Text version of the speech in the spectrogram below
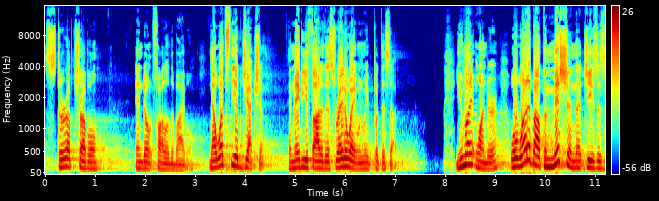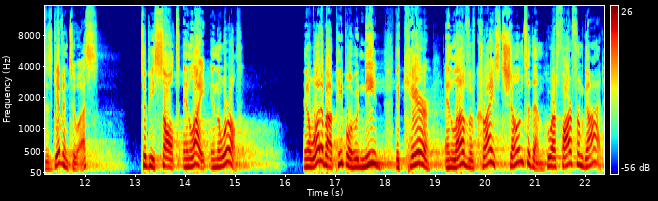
stir up trouble, and don't follow the Bible. Now, what's the objection? And maybe you thought of this right away when we put this up. You might wonder, well, what about the mission that Jesus has given to us to be salt and light in the world? You know, what about people who need the care and love of Christ shown to them, who are far from God?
